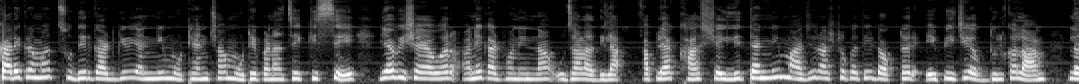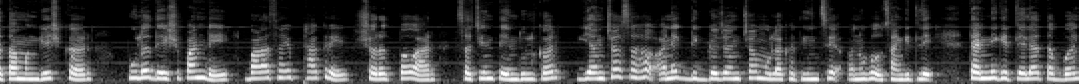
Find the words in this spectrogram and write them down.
कार्यक्रमात सुधीर गाडगीळ यांनी मोठ्यांच्या मोठेपणाचे किस्से या विषयावर अनेक आठवणींना उजाळा दिला. आपल्या खास शैलीत त्यांनी माजी राष्ट्रपती डॉक्टर ए पी जे अब्दुल कलाम लता मंगेशकर पु ल देशपांडे बाळासाहेब ठाकरे शरद पवार सचिन तेंडुलकर यांच्यासह अनेक दिग्गजांच्या मुलाखतींचे अनुभव सांगितले. त्यांनी घेतलेल्या तब्बल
